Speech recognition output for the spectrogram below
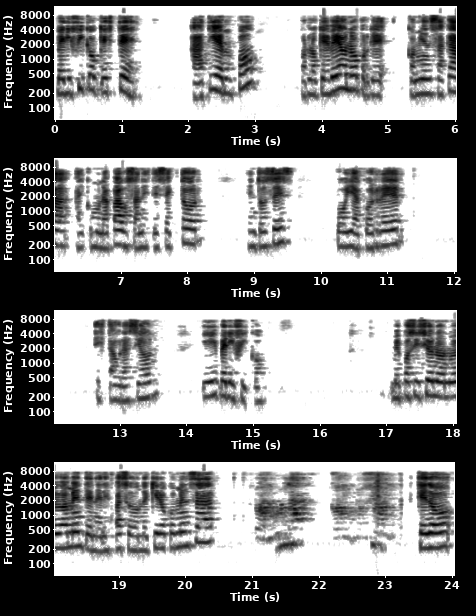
Verifico que esté a tiempo, por lo que veo, ¿no? Porque comienza acá, hay como una pausa en este sector. Entonces voy a correr esta oración y verifico me posiciono nuevamente en el espacio donde quiero comenzar. Quedó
